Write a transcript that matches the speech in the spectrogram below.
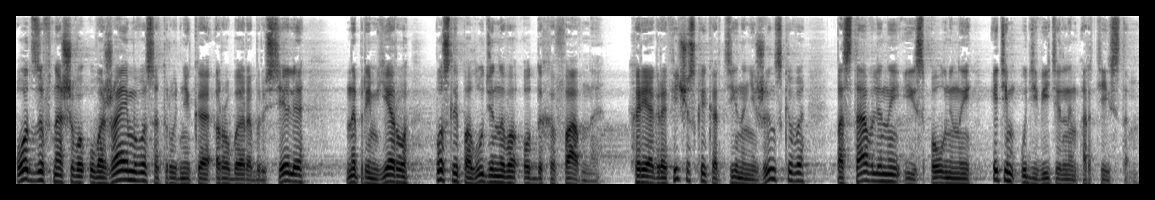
отзыв нашего уважаемого сотрудника Робера Брюсселя на премьеру после полуденного отдыха Фавна, хореографической картины Нижинского, поставленной и исполненной этим удивительным артистом.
